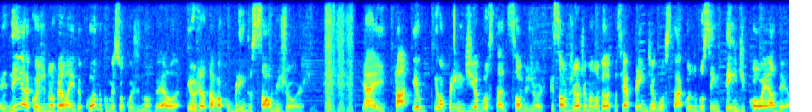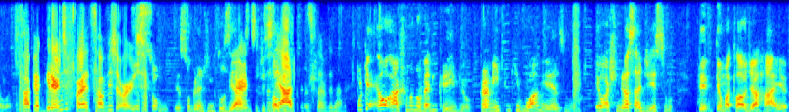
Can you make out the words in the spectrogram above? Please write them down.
nem era coisa de novela ainda. Quando começou coisa de novela, eu já tava cobrindo Salve Jorge. E aí, tá, eu, eu aprendi a gostar de Salve Jorge. Porque Salve Jorge é uma novela que você aprende a gostar quando você entende qual é a dela. Fábio é grande fã de Salve Jorge. Eu sou, eu sou grande entusiasta grande de Salve entusiasta de Jorge. Salve Jorge. Porque eu acho uma novela incrível. Pra mim tem que voar mesmo. Eu acho engraçadíssimo ter, ter uma Cláudia Raia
